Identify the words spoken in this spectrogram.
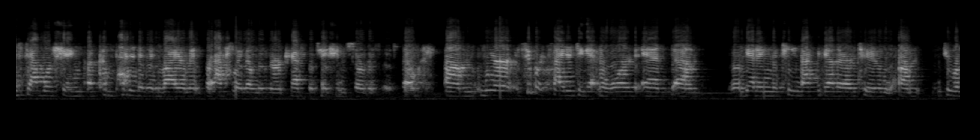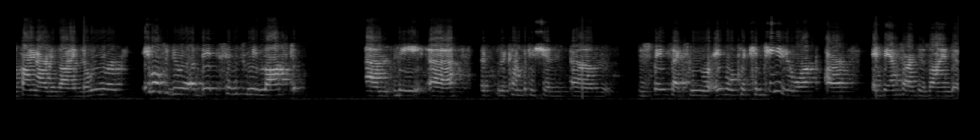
establishing a competitive environment for actually the lunar transportation services. So um, we're super excited to get an award and um, we're getting the team back together to um, to refine our design. And we able to do a bit since we lost um, the, uh, the, the competition um, to SpaceX. We were able to continue to work our advance our design to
